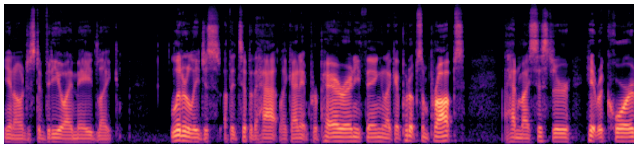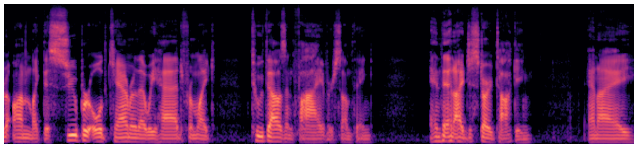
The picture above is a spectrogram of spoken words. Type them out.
you know just a video I made like literally just at the tip of the hat. Like I didn't prepare or anything. Like I put up some props. I had my sister hit record on like this super old camera that we had from like 2005 or something. And then I just started talking. And I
